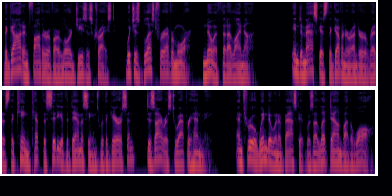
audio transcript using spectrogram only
The God and Father of our Lord Jesus Christ, which is blessed for evermore, knoweth that I lie not. In Damascus, the governor under Aretas the king kept the city of the Damascenes with a garrison, desirous to apprehend me. And through a window in a basket was I let down by the wall,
